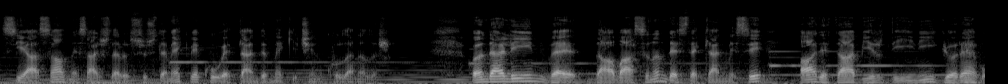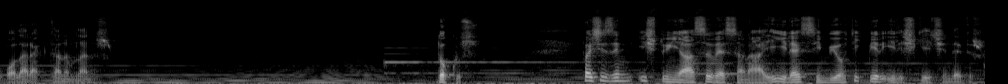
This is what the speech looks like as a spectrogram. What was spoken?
siyasal mesajları süslemek ve kuvvetlendirmek için kullanılır. Önderliğin ve davasının desteklenmesi adeta bir dini görev olarak tanımlanır. 9. Faşizm iş dünyası ve sanayi ile simbiyotik bir ilişki içindedir.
